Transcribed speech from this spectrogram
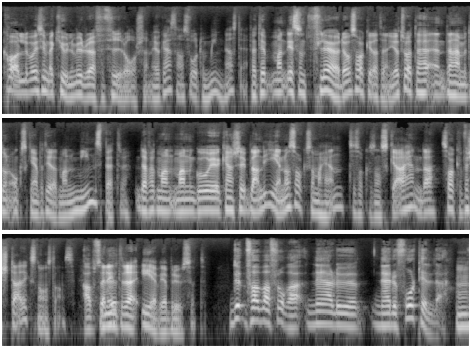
Karl, det var ju så himla kul när vi gjorde det här för fyra år sedan. Jag kan nästan ha svårt att minnas det. För att det, man, det är sånt flöde av saker hela tiden. Jag tror att det här, den här metoden också kan hjälpa till att man minns bättre. Därför att man, man går ju kanske ibland igenom saker som har hänt och saker som ska hända. Saker förstärks någonstans. Men det är Absolut. inte det där eviga bruset. Du, får jag bara fråga, när du, när du får till det, Mm.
